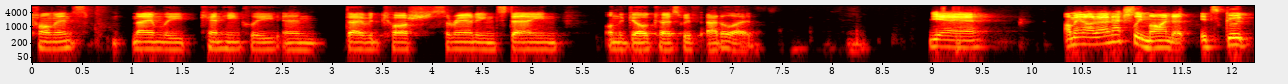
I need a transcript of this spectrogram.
comments, namely Ken Hinkley and David Koch, surrounding staying on the Gold Coast with Adelaide. yeah. I mean, I don't actually mind it. It's good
